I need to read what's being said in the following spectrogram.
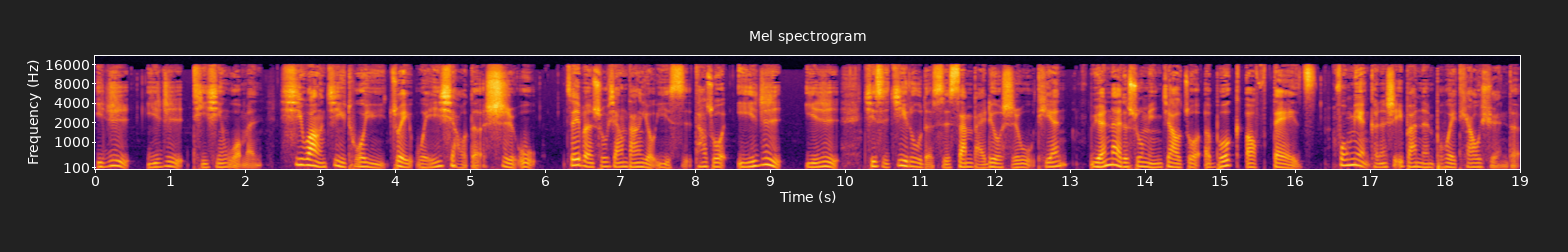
一日一日提醒我们，希望寄托于最微小的事物。这本书相当有意思。他说：“一日一日，其实记录的是三百六十五天。”原来的书名叫做《A Book of Days》，封面可能是一般人不会挑选的，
